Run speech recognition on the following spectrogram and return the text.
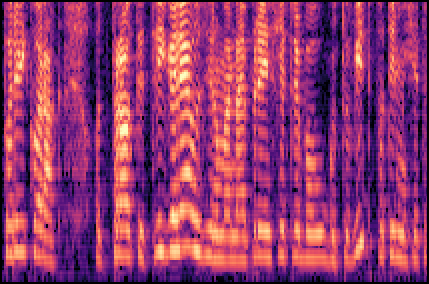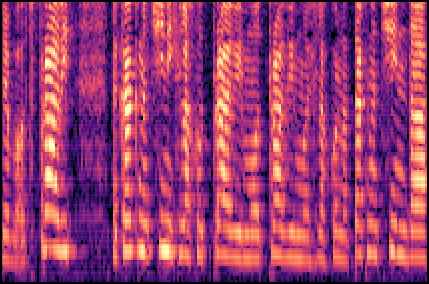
Prvi korak, odpravite triggerje, oziroma najprej jih je treba ugotoviti, potem jih je treba odpraviti. Na kak način jih lahko odpravimo? Odpravimo jih lahko na tak način, da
